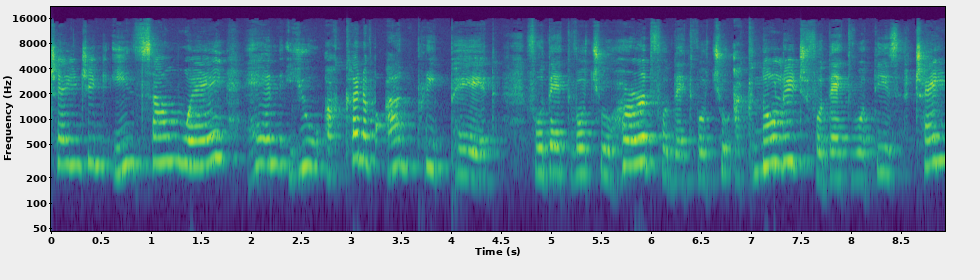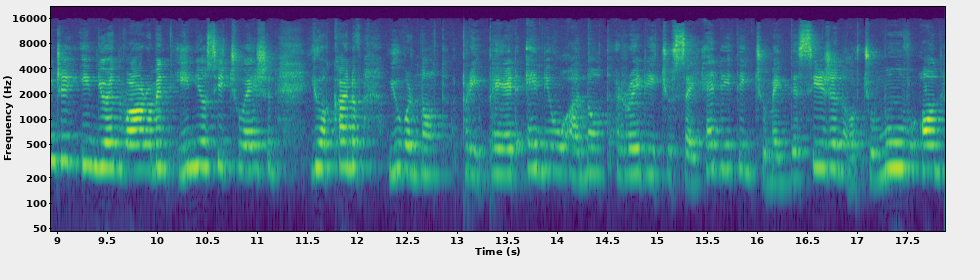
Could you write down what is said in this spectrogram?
changing in some way and you are kind of unprepared for that what you heard for that what you acknowledge for that what is changing in your environment in your situation. You are kind of you were not prepared and you are not ready to say anything to make decision or to move on.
